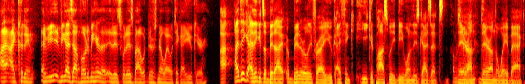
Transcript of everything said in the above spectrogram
I, I couldn't. If you, if you guys outvoted me here, that it is what it is. But I would, there's no way I would take Aiyuk here. I think I think it's a bit a bit early for Aiyuk. I think he could possibly be one of these guys that's there back. on there on the way back.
